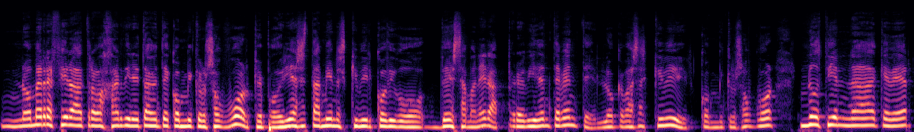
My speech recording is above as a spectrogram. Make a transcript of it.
No me refiero a trabajar directamente con Microsoft Word, que podrías también escribir código de esa manera, pero evidentemente lo que vas a escribir con Microsoft Word no tiene nada que ver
